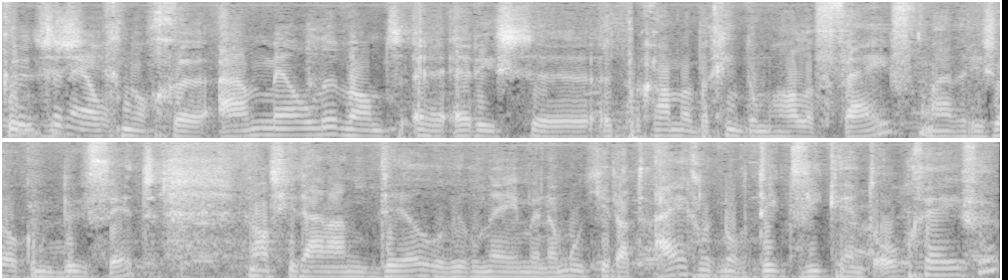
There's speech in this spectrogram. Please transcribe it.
kunnen ze zich nog eh, aanmelden. Want eh, er is, eh, het programma begint om half vijf, maar er is ook een buffet. En als je daaraan deel wil nemen, dan moet je dat eigenlijk nog dit weekend opgeven.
